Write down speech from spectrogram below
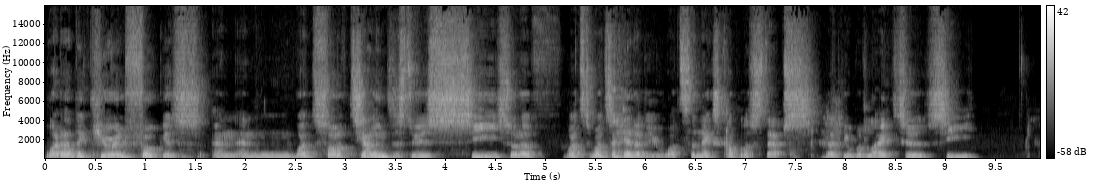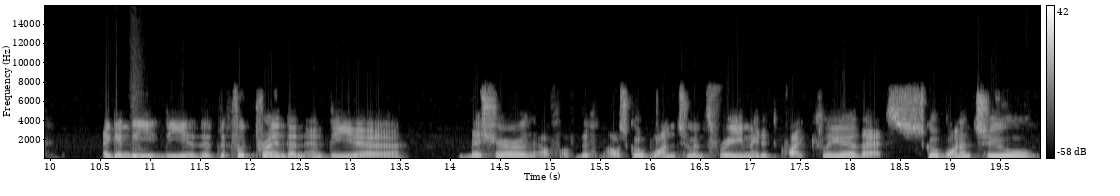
What are the current focus and, and what sort of challenges do you see sort of what's what's ahead of you? What's the next couple of steps that you would like to see? Again the the the, the footprint and and the uh, measure of, of the our scope one two and three made it quite clear that scope one and two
